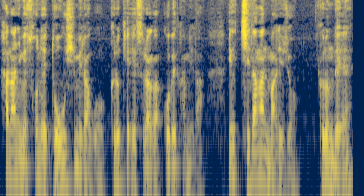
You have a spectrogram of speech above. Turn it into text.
하나님의 손의 도우심이라고 그렇게 에스라가 고백합니다. 이거 지당한 말이죠. 그런데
